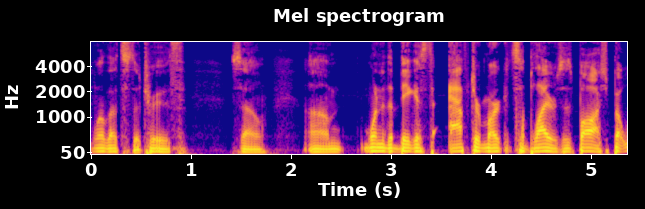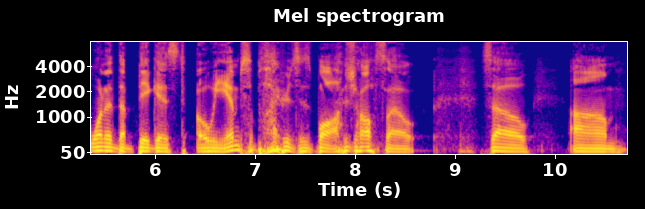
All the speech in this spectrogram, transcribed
well, that's the truth. So um, one of the biggest aftermarket suppliers is Bosch, but one of the biggest OEM suppliers is Bosch also. So um,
